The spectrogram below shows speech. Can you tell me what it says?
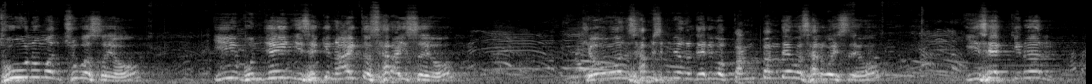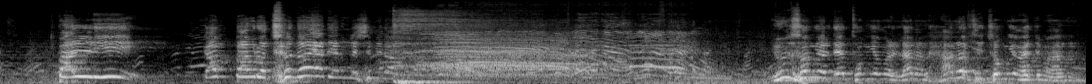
두 놈은 죽었어요 이 문재인 이 새끼는 아직도 살아있어요 경원 30명을 데리고 빵빵대고 살고 있어요 이 새끼는 빨리 깜빵으로 쳐넣어야 되는 것입니다. 윤석열 대통령을 나는 한없이 존경하지만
